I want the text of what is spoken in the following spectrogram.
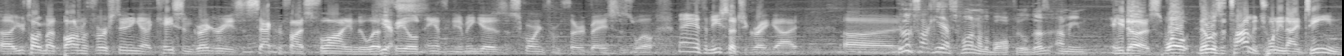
Uh, you're talking about bottom of the first inning. Uh, Kason Gregory is a sacrifice fly into left Yes. field. Anthony Dominguez is scoring from third base as well. Man, Anthony's such a great guy. Uh, He looks like he has fun on the ball field, doesn't? I mean, He does. Well, there was a time in 2019,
